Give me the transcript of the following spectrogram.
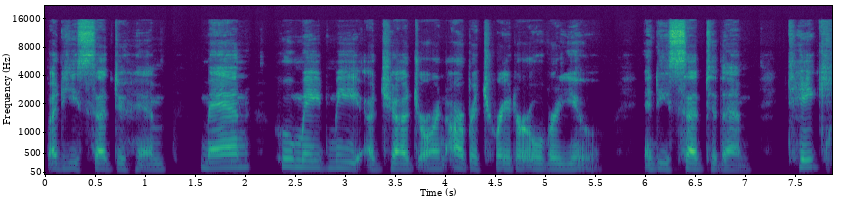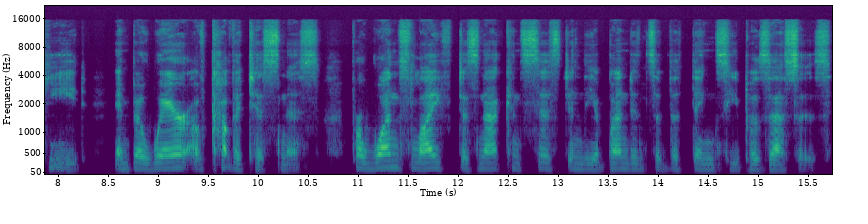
But he said to him, Man, who made me a judge or an arbitrator over you? And he said to them, Take heed and beware of covetousness, for one's life does not consist in the abundance of the things he possesses.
